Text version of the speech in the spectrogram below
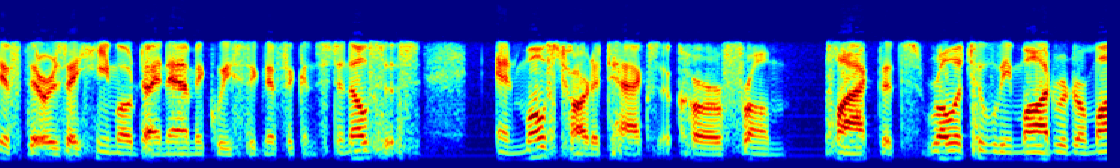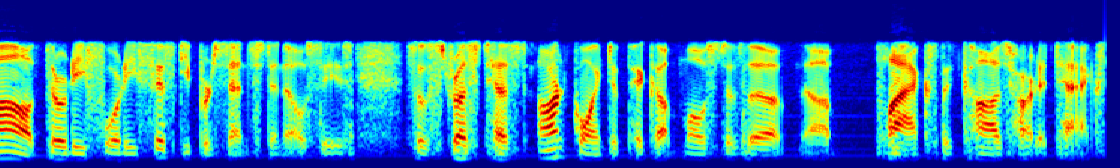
if there is a hemodynamically significant stenosis. And most heart attacks occur from plaque that's relatively moderate or mild 30 40 50% stenoses so stress tests aren't going to pick up most of the uh, plaques that cause heart attacks.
